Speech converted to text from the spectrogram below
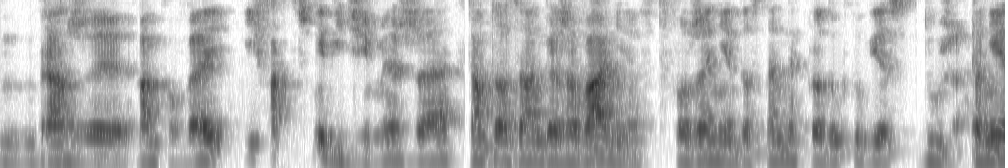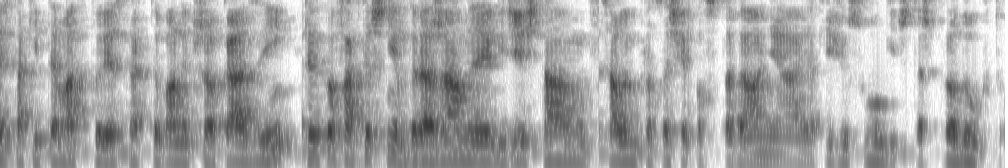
branży bankowej i faktycznie widzimy, że tamto zaangażowanie w tworzenie dostępnych produktów jest duże. To nie jest taki temat, który jest traktowany przy okazji, tylko faktycznie wdrażany gdzieś tam w całym procesie powstawania jakiejś usługi czy też produktu.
